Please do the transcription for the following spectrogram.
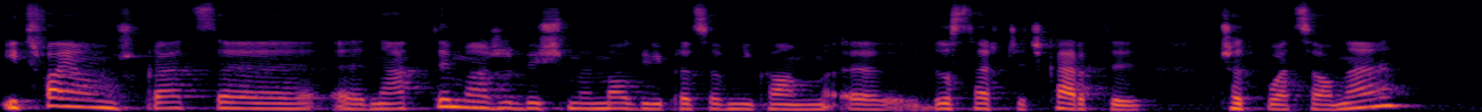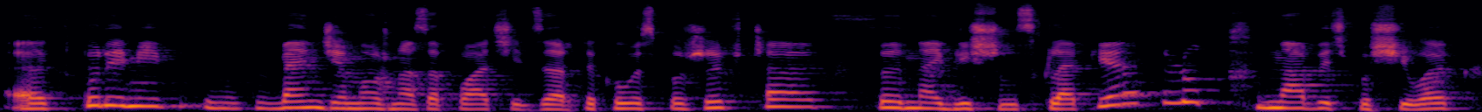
I trwają już prace nad tym, ażebyśmy mogli pracownikom dostarczyć karty przedpłacone, e, którymi będzie można zapłacić za artykuły spożywcze w najbliższym sklepie lub nabyć posiłek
